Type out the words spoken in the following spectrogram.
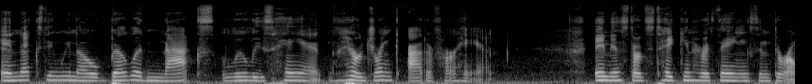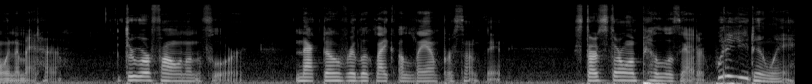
And next thing we know, Bella knocks Lily's hand, her drink out of her hand, and then starts taking her things and throwing them at her. Threw her phone on the floor, knocked over, looked like a lamp or something. Starts throwing pillows at her. What are you doing?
